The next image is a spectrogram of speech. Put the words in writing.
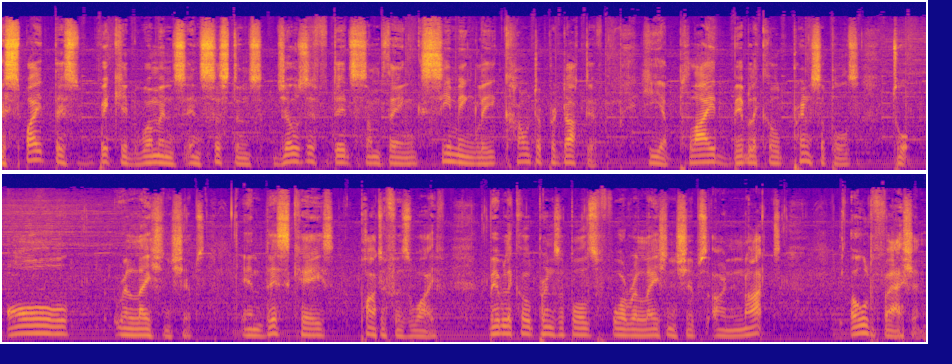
Despite this wicked woman's insistence, Joseph did something seemingly counterproductive. He applied biblical principles to all relationships, in this case, Potiphar's wife. Biblical principles for relationships are not old fashioned,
